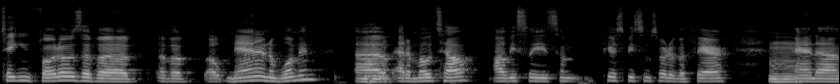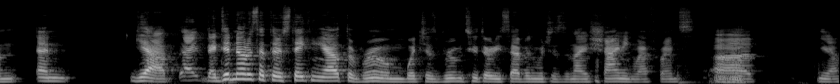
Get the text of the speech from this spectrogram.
taking photos of a of a, a man and a woman uh, Mm-hmm. at a motel. Obviously, some appears to be some sort of affair, Mhm. and um and yeah, I, I did notice that they're staking out the room, which is room two thirty seven, which is a nice shining reference. Uh, you know,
